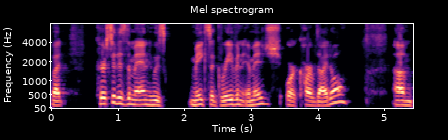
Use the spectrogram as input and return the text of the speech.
but cursed is the man who makes a graven image or a carved idol um,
